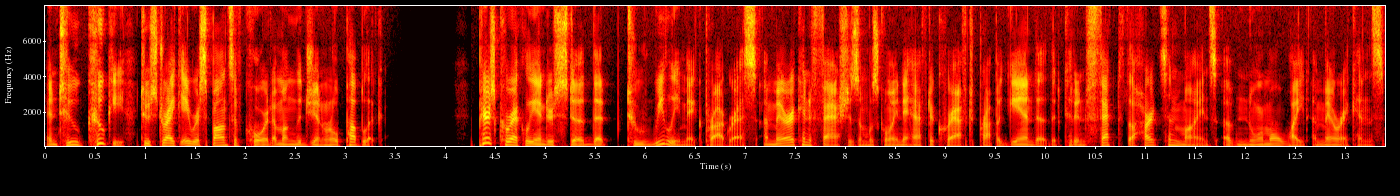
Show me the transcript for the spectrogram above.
and too kooky to strike a responsive chord among the general public. Pierce correctly understood that to really make progress, American fascism was going to have to craft propaganda that could infect the hearts and minds of normal white Americans.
